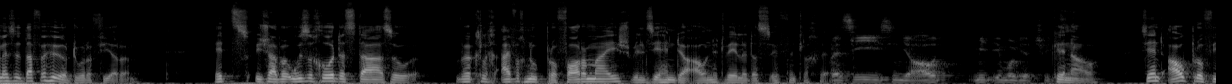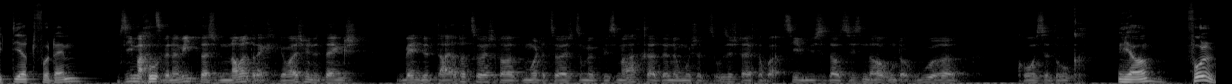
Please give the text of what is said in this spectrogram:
mussten dann das Verhör durchführen. Jetzt ist aber herausgekommen, dass da so wirklich einfach nur pro forma ist, weil sie haben ja auch nicht wollen, dass es öffentlich wird. Weil sie sind ja auch mit involviert, Schweiz. Genau. Sie haben auch profitiert von dem. Sie machen es, wenn er weiter, das ist nochmal dreckiger, weißt du, wenn du denkst, wenn du Teil dazu hast oder halt Mutter dazu hast, um etwas zu machen, dann musst du das rausstechen, aber sie wissen auch, sie sind auch unter großen Druck. Ja, voll.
